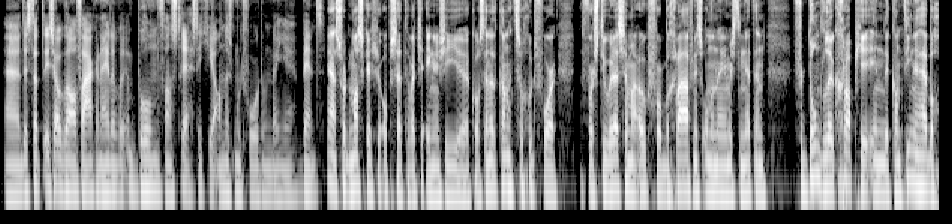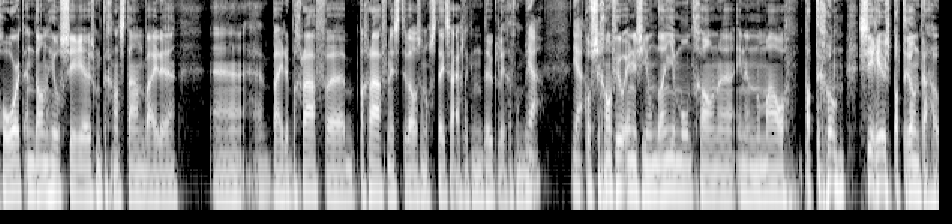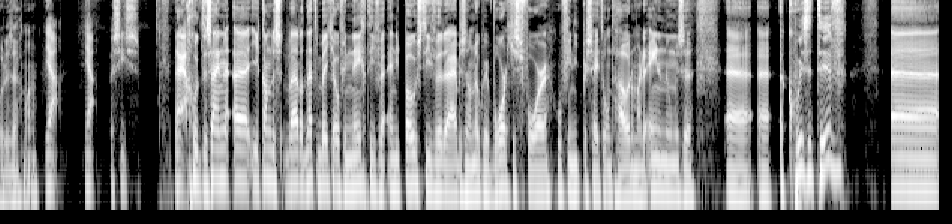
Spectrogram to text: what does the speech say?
Eh, dus dat is ook wel vaak een hele bron van stress. Dat je je anders moet voordoen dan je bent. Ja, een soort maskertje opzetten wat je energie eh, kost. En dat kan het zo goed voor, voor stewardessen, maar ook voor begrafenisondernemers die net een verdomd leuk grapje in de kantine hebben gehoord en dan heel serieus moeten gaan staan bij de, eh, bij de begraaf, begrafenis, terwijl ze nog steeds eigenlijk in een deuk liggen van binnen. Ja. Ja. Het kost je gewoon veel energie om dan je mond gewoon in een normaal patroon, serieus patroon te houden, zeg maar. Ja, ja, precies. Nou ja, goed. Er zijn, eh, je kan dus, we hadden het net een beetje over die negatieve en die positieve. Daar hebben ze dan ook weer woordjes voor. Hoef je niet per se te onthouden. Maar de ene noemen ze eh, acquisitive.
